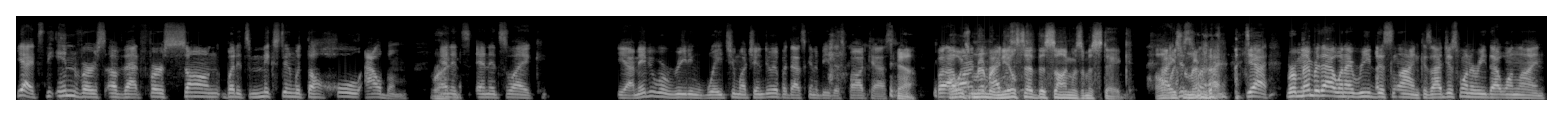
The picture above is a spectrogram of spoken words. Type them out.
yeah it's the inverse of that first song but it's mixed in with the whole album right. and it's and it's like yeah maybe we're reading way too much into it but that's going to be this podcast yeah. but I Always wanted to- remember, I Neil just- said this song was a mistake. Always just remember wanna- that. yeah remember that when i read this line because i just want to read that one line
